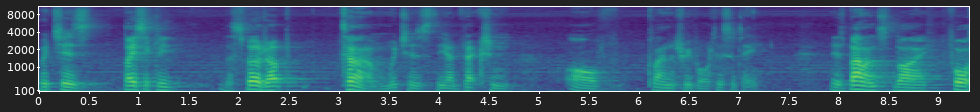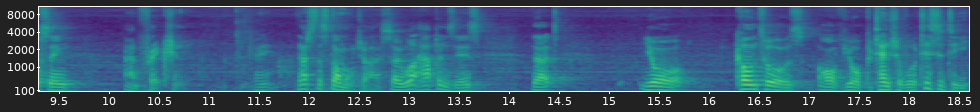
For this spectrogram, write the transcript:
which is basically the Sverdrup term, which is the advection of planetary vorticity, is balanced by forcing and friction. Okay? That's the Stommel gyre. So what happens is that your contours of your potential vorticity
